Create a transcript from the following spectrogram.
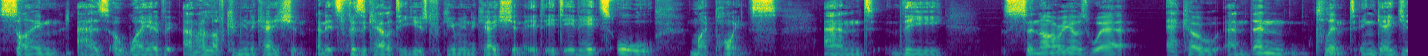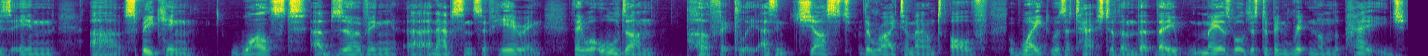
sign as a way of and I love communication and it's physicality used for communication. It it, it hits all my points. And the scenarios where Echo and then Clint engages in uh, speaking whilst observing uh, an absence of hearing, they were all done perfectly, as in just the right amount of weight was attached to them that they may as well just have been written on the page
